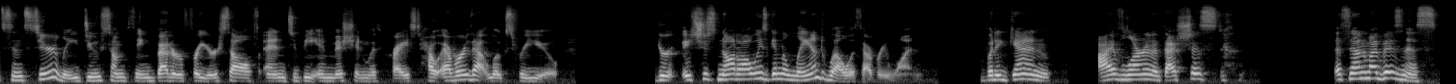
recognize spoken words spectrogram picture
sincerely do something better for yourself and to be in mission with Christ however that looks for you you're it's just not always going to land well with everyone. But again i've learned that that's just that's none of my business.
